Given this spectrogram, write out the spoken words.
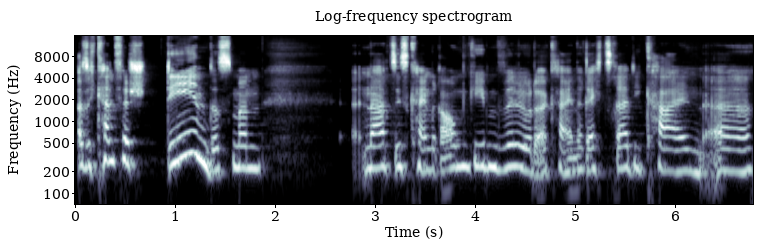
also ich kann verstehen, dass man Nazis keinen Raum geben will oder keine rechtsradikalen äh,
